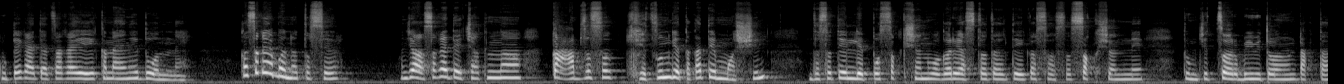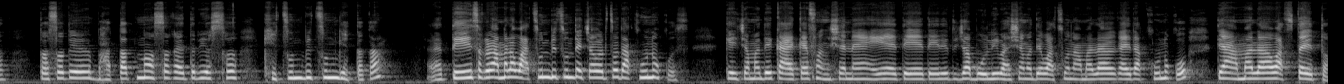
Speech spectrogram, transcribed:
कुठे काय त्याचा काय एक नाही आणि दोन नाही. कसं काय बनत असेल? म्हणजे असं काय त्याच्यातनं काप जसं खेचून घेतं का ते मशीन? जसं ते लेपोसक्शन वगैरे असतं तर ते कसं असं सक्शनने तुमची चरबी वितळून टाकतात. तसं ते भातातनं असं काहीतरी असं खेचून बिचून घेतं का? ते सगळं आम्हाला वाचून बिचून त्याच्यावरचं दाखवू नकोस. की याच्यामध्ये काय काय फंक्शन आहे हे ते ते ते तुझ्या बोलीभाषेमध्ये वाचून आम्हाला काय दाखवू नको. ते आम्हाला वाचता येतं.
